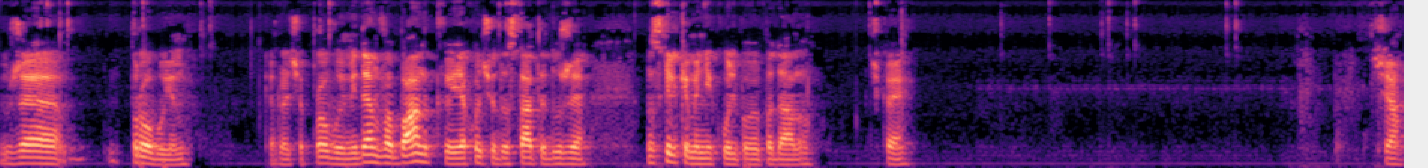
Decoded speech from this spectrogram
Вже пробуємо. Коротше, пробуємо. Йдемо в банк. Я хочу достати дуже. Ну, скільки мені куль повипадало? Чекай. Що?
